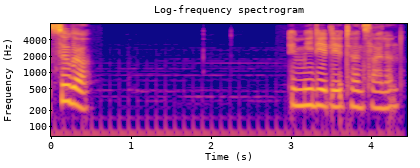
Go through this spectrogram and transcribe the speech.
Suga! Immediately it turned silent.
